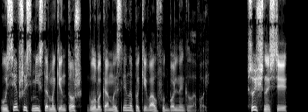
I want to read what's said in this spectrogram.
Усевшись, мистер Макинтош глубокомысленно покивал футбольной головой. В сущности,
